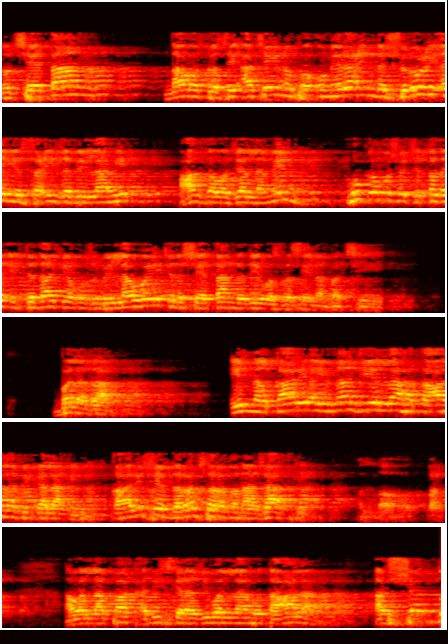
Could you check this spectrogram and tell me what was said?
نو شیطان دا وسوسه اچي نو فامر عند الشروع ان يستعيذ بالله عز وجل منه حکم شو چې ته د ابتدا کې اعوذ بالله وای چې د شیطان د دې وسوسې نه بچي بل دا ان القارئ يناجي الله تعالی بكلامه قاری سے در رب سره مناجات کوي الله اکبر او الله پاک حدیث کې راځي والله تعالی اشد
